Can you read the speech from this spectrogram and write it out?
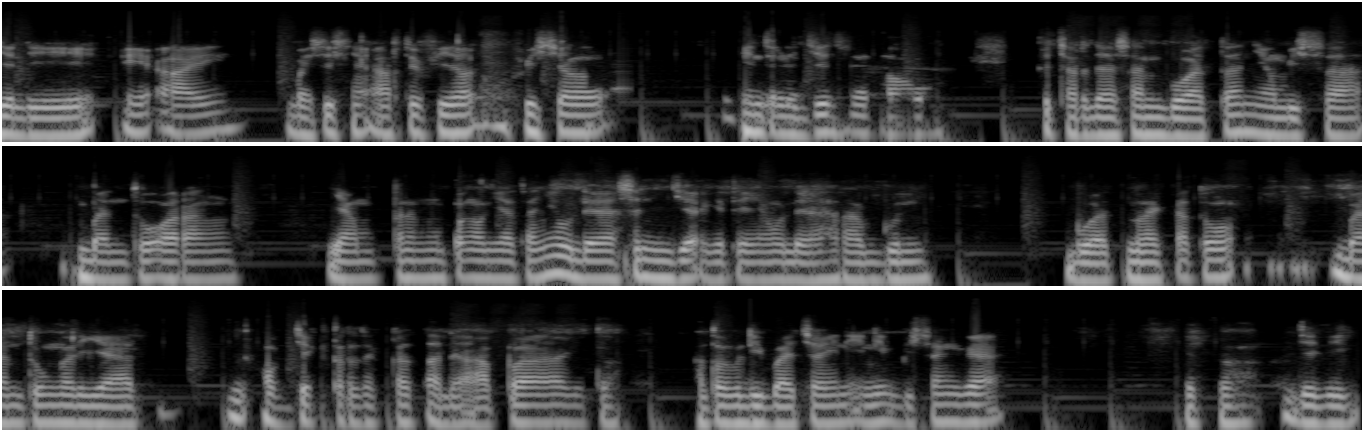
Jadi AI basisnya artificial artificial intelligence atau kecerdasan buatan yang bisa bantu orang yang peng- penglihatannya udah senja gitu yang udah rabun buat mereka tuh bantu ngelihat objek terdekat ada apa gitu atau dibacain ini bisa nggak gitu. Jadi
